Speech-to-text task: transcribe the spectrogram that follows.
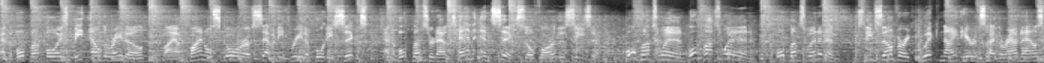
And the Bullpup boys beat El Dorado by a final score of 73 to 46. And the Bullpups are down 10 and 6 so far this season. Bullpups win. Bullpups win. The Bullpups win it. And Steve Sell, very quick night here inside the Roundhouse.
